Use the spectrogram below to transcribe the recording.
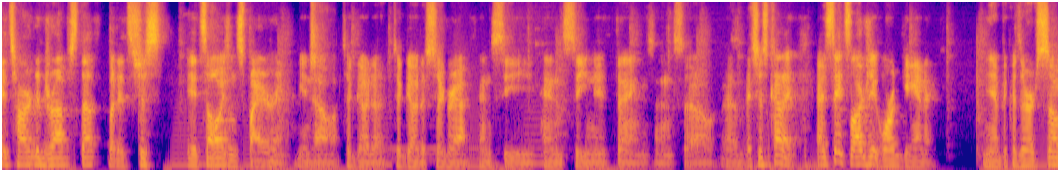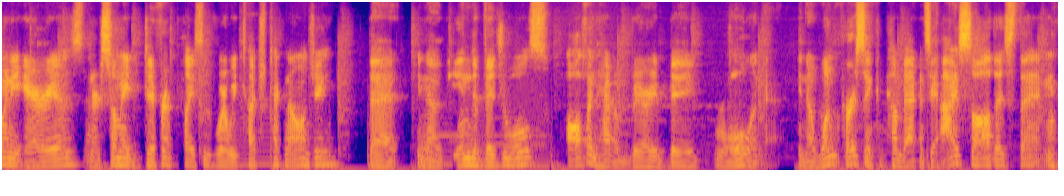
it's hard to drop stuff, but it's just it's always inspiring, you know, to go to to go to SIGGRAPH and see and see new things. And so um, it's just kind of I'd say it's largely organic you know, because there are so many areas and there's so many different places where we touch technology that, you know, the individuals often have a very big role in that. You know, one person can come back and say, I saw this thing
